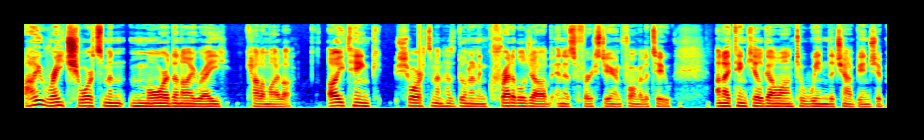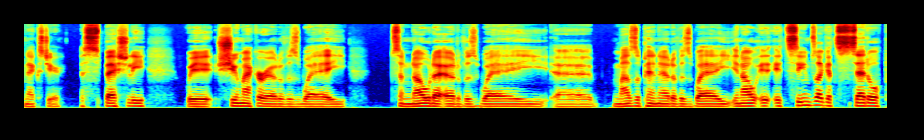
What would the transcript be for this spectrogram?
I rate Shwartzman more than I rate Ilott. I think Shwartzman has done an incredible job in his first year in Formula 2, and I think he'll go on to win the championship next year, especially with Schumacher out of his way, Tsunoda out of his way, uh, Mazepin out of his way. You know, it, it seems like it's set up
